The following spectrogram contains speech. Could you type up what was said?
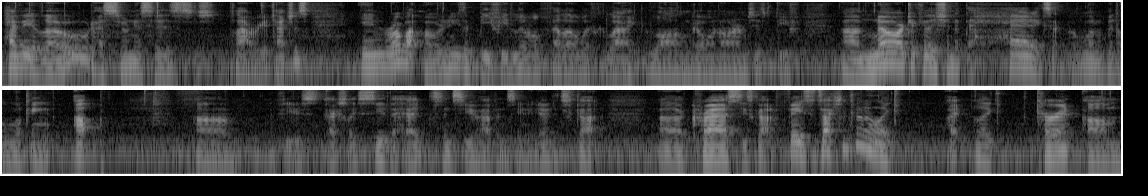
heavy load as soon as his plow reattaches in robot mode, and he's a beefy little fellow with like long going arms. He's beef. Um, no articulation at the head except a little bit of looking up. Um, if you actually see the head, since you haven't seen it yet, it's got a crest. He's got a face. It's actually kind of like like current um,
